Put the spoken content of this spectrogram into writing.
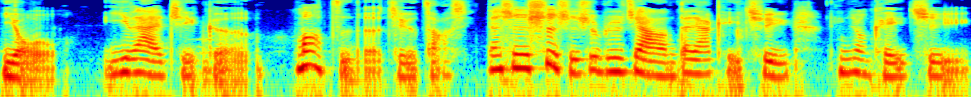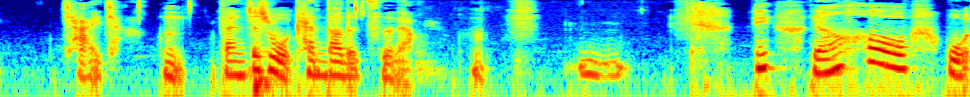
有依赖这个帽子的这个造型，但是事实是不是这样，大家可以去听众可以去查一查，嗯，反正这是我看到的资料，嗯，诶，然后我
